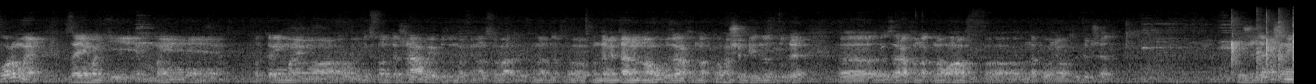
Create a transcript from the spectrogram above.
форми взаємодії, ми отримаємо міцну державу і будемо фінансувати фундаментальну науку за рахунок того, що бізнес буде е, за рахунок налогів наповнювати бюджет. Дуже дякую.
